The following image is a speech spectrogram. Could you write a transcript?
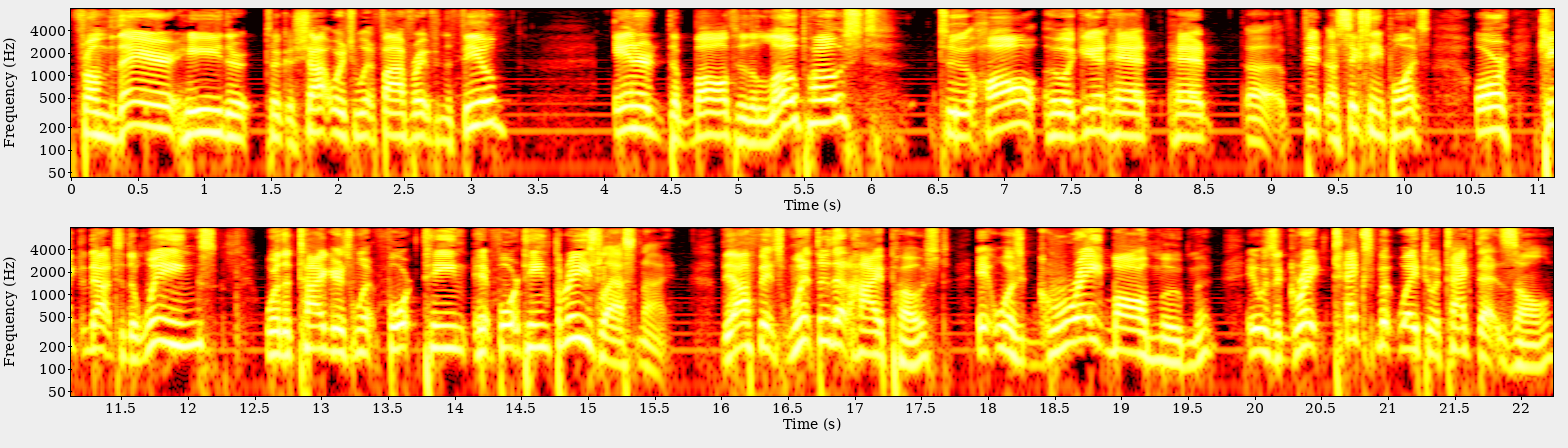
From there, he either took a shot which went five for eight from the field, entered the ball to the low post to Hall, who again had had uh, uh, 16 points, or kicked it out to the wings, where the Tigers went 14 hit 14 threes last night. The offense went through that high post. It was great ball movement. It was a great textbook way to attack that zone.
